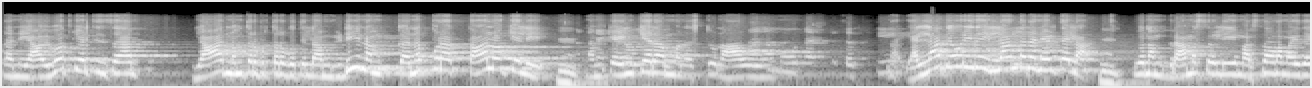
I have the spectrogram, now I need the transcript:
ನಾನು ಯಾವ ಇವತ್ತು ಕೇಳ್ತೀನಿ ಸರ್? ಯಾರು ನಮ್ಮ ತರ ಬರ್ತಾರೋ ಗೊತ್ತಿಲ್ಲ. ನಮ್ ಇಡೀ ನಮ್ ಕನಕಪುರ ತಾಲೂಕಲ್ಲಿ ನಮ್ ಕೆಂಕೆರಮ್ಮನಷ್ಟು ನಾವು ಎಲ್ಲಾ ದೇವ್ರು ಇದೆ ಇಲ್ಲ ಅಂತ ನಾನು ಹೇಳ್ತಾ ಇಲ್ಲ. ಇವಾಗ ನಮ್ ಗ್ರಾಮಸ್ಥರಲ್ಲಿ ಮರಸನವಡಮ್ಮ ಇದೆ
